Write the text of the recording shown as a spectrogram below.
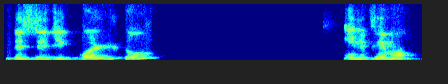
This is equal to infimum.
